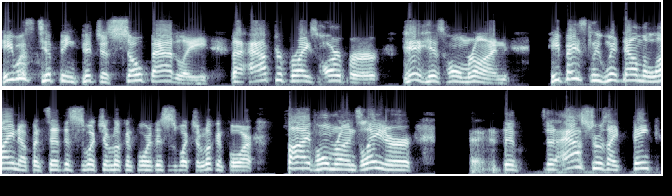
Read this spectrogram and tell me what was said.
He was tipping pitches so badly that after Bryce Harper hit his home run, he basically went down the lineup and said, This is what you're looking for. This is what you're looking for. Five home runs later, the the Astros, I think,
